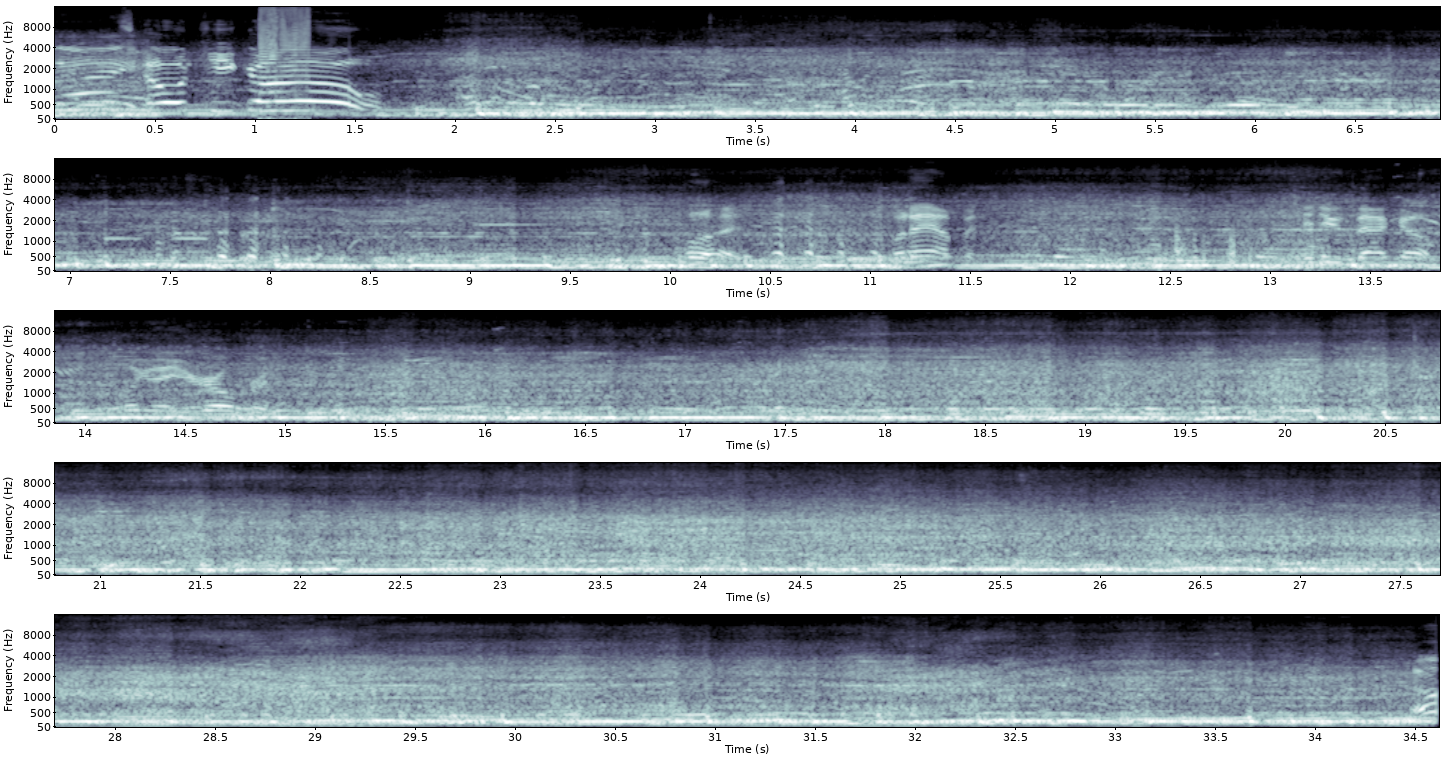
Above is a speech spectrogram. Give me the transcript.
Nico! what? What happened? Hey dude, back up. Looking at your girlfriend.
